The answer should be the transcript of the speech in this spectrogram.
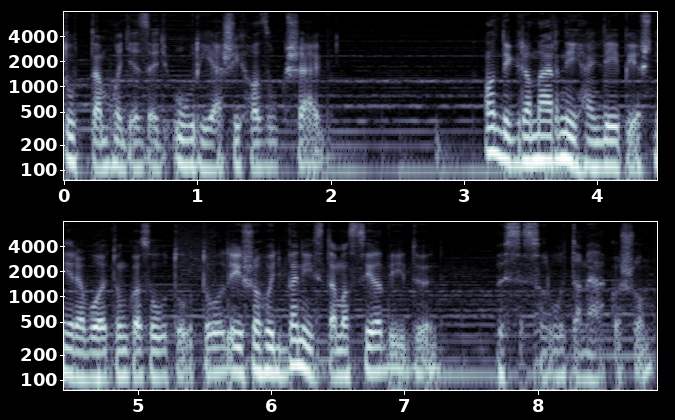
Tudtam, hogy ez egy óriási hazugság. Addigra már néhány lépésnyire voltunk az autótól, és ahogy benéztem a szélvédőn, összeszorult a melkosom.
